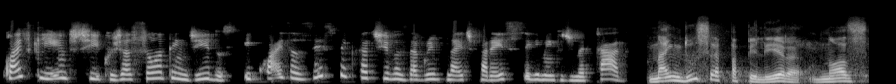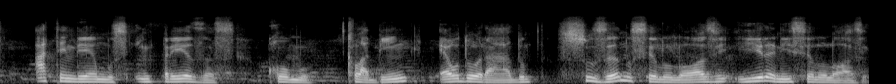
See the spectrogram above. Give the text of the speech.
Quais clientes, Chico, já são atendidos e quais as expectativas da Greenplat para esse segmento de mercado? Na indústria papeleira, nós atendemos empresas como Clabin, Eldorado, Suzano Celulose e Irani Celulose.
